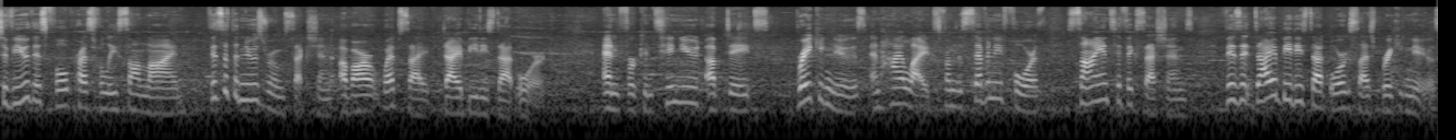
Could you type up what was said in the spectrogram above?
To view this full press release online, visit the newsroom section of our website, diabetes.org. And for continued updates, breaking news, and highlights from the 74th scientific sessions, visit diabetes.org slash breaking news.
